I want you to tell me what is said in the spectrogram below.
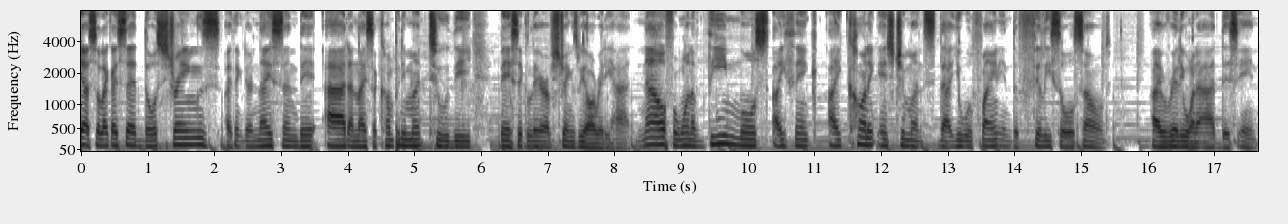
Yeah, so like I said, those strings, I think they're nice and they add a nice accompaniment to the basic layer of strings we already had. Now for one of the most, I think, iconic instruments that you will find in the Philly soul sound. I really want to add this in.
